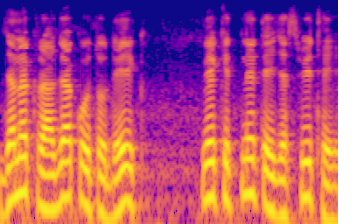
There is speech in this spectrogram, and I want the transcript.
जनक राजा को तो देख, वे कितने तेजस्वी थे।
